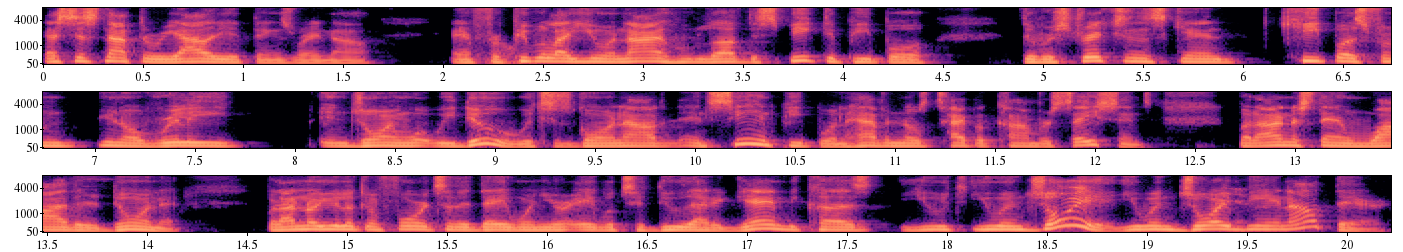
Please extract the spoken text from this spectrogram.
That's just not the reality of things right now. And for people like you and I who love to speak to people, the restrictions can keep us from you know really enjoying what we do, which is going out and seeing people and having those type of conversations. But I understand why they're doing it. But I know you're looking forward to the day when you're able to do that again because you you enjoy it. You enjoy being out there.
